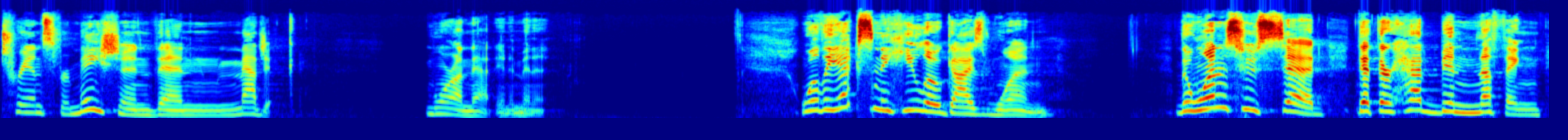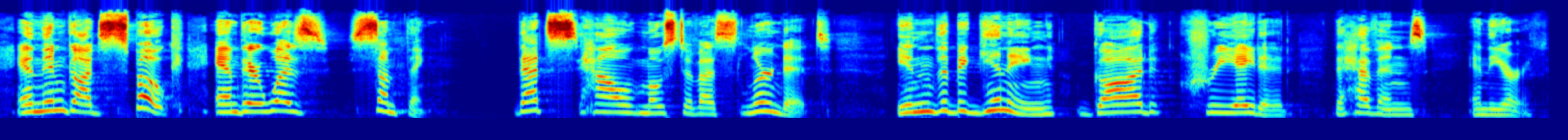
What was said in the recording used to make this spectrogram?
transformation than magic. More on that in a minute. Well, the ex nihilo guys won. The ones who said that there had been nothing, and then God spoke, and there was something. That's how most of us learned it. In the beginning, God created the heavens and the earth.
